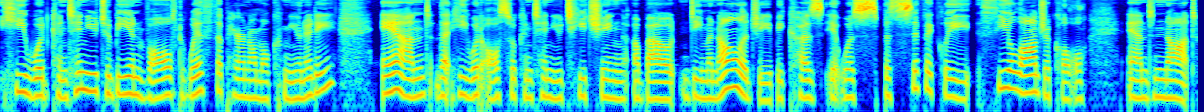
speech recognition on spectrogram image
he would continue to be involved with the paranormal community and that he would also continue teaching about demonology because it was specifically theological and not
